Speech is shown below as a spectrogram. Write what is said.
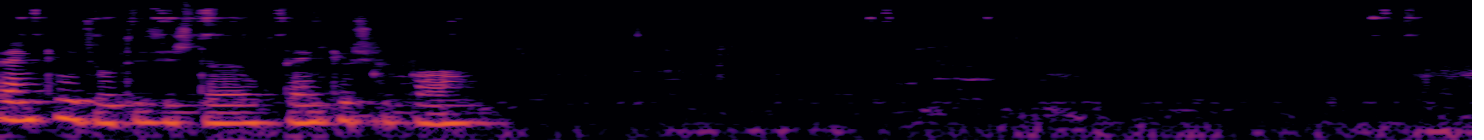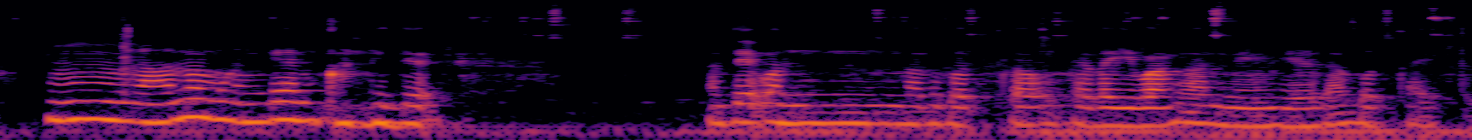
thank you Jyothi sister thank you Shilpa ಹ್ಞೂ ನಾನು ಹಾಗೆ ಅಂದ್ಕೊಂಡಿದ್ದೆ ಅದೇ ಒಂದು ಅದು ಗೊತ್ತಾಗ್ತದೆ ಇವಾಗ ನೀವು ಹೇಳಿದಾಗ ಗೊತ್ತಾಯಿತು.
